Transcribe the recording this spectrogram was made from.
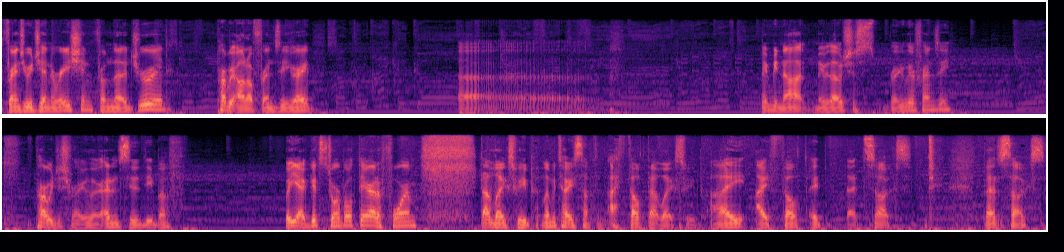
Frenzied Regeneration from the Druid. Probably Auto Frenzy, right? Uh Maybe not. Maybe that was just regular frenzy. Probably just regular. I didn't see the debuff. But yeah, good Stormbolt there out of form. That leg sweep. Let me tell you something. I felt that leg sweep. I, I felt it. That sucks. that sucks.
